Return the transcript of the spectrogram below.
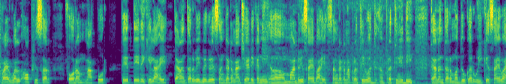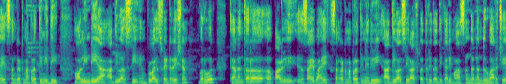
ट्रायबल ऑफिसर फोरम नागपूर ते ते देखील आहे. त्यानंतर वेगवेगळे संघटनाचे या ठिकाणी मांडवी साहेब आहे संघटना प्रतिवध प्रतिनिधी. त्यानंतर मधुकर उईके साहेब आहे संघटना प्रतिनिधी. All India Adivasi employees federation बरोबर? त्यानंतर पाडवी साहेब आहे संघटना प्रतिनिधी आदिवासी राजपत्रित अधिकारी महासंघ नंदुरबारचे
